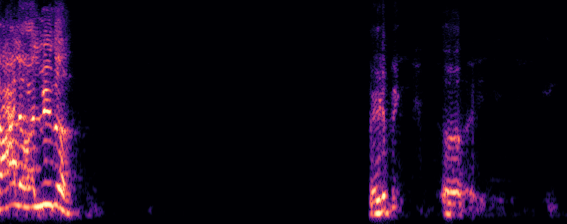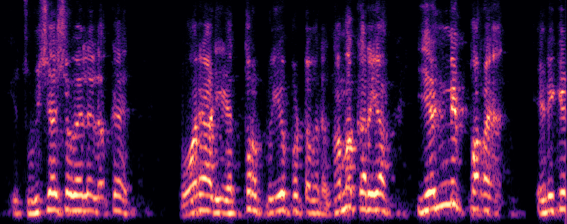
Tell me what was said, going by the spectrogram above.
കാലമല്ല ഇത്. പേടിപ്പി സുവിശേഷ വേലയിലൊക്കെ പോരാടി എത്ര പ്രിയപ്പെട്ടവരെ. നമുക്കറിയാം എണ്ണിപ്പറയാൻ എനിക്ക്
